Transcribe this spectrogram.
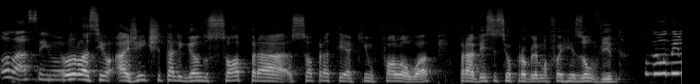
Olá, senhor. Olá, senhor, a gente tá ligando só pra, só pra ter aqui um follow-up, pra ver se seu problema foi resolvido. Eu nem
